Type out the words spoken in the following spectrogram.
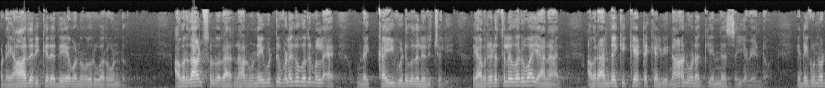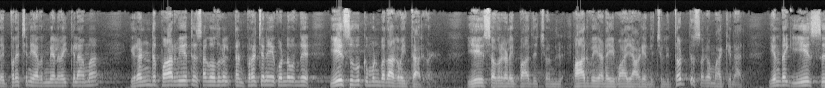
உன்னை ஆதரிக்கிற தேவன் ஒருவர் உண்டு. அவர்தான் சொல்கிறார் நான் உன்னை விட்டு விலகுவதும் அல்ல உன்னை கைவிடுவதில் என்று சொல்லி. நீ அவரிடத்தில் வருவாய் ஆனால் அவர் அன்றைக்கு கேட்ட கேள்வி நான் உனக்கு என்ன செய்ய வேண்டும்? இன்றைக்கு உன்னுடைய பிரச்சனை அவன் மேலே வைக்கலாமா? இரண்டு பார்வையற்ற சகோதரர்கள் தன் பிரச்சனையை கொண்டு வந்து இயேசுவுக்கு முன்பதாக வைத்தார்கள். இயேசு அவர்களை பார்த்து சொல்லி பார்வை அடைவாயாக என்று சொல்லி தொட்டு சுகமாக்கினார். இன்றைக்கு இயேசு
